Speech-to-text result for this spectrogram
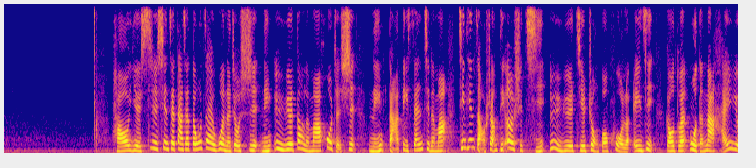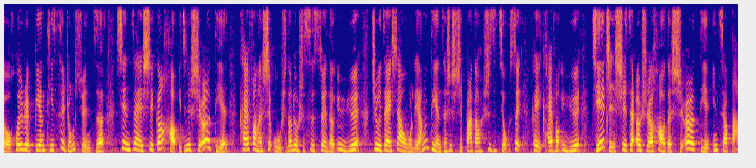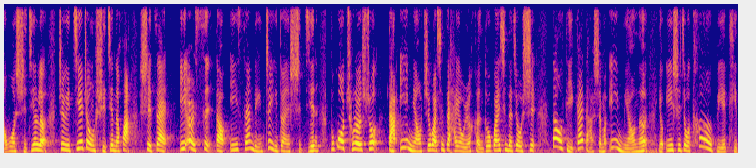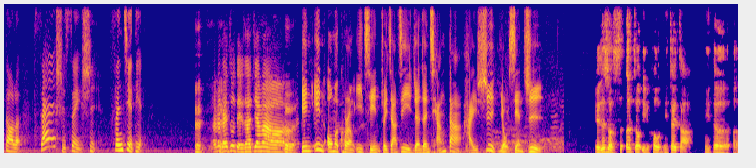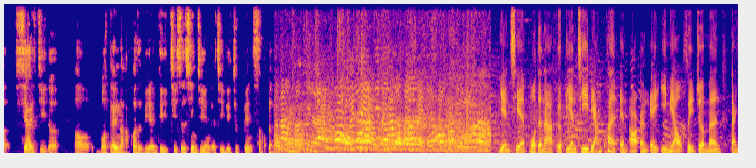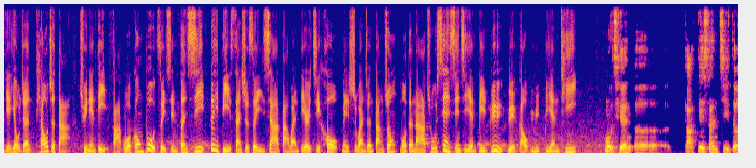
好，也是现在大家都在问的，就是您预约到了吗？或者是您打第三剂了吗？今天早上第二十期预约接种，包括了 A Z。高端莫德纳还有辉瑞 B N T 四种选择，现在是刚好已经是十二点，开放的是五十到六十四岁的预约。至于在下午两点，则是十八到四十九岁可以开放预约。截止是在二十二号的十二点，因此要把握时间了。至于接种时间的话，是在。一二四到一三零这一段时间，不过除了说打疫苗之外，现在还有人很多关心的就是，到底该打什么疫苗呢？有医师就特别提到了，三十岁是分界点。还没开出第三针嘛？哦。因应 Omicron 疫情，追加剂人人强打还是有限制。也就是说，十二周以后你再打你的呃下一季的。哦，Moderna 或者 BNT，其实心肌炎的几率就变少了。帮我收起来，回去要记得多喝水、多休息。眼前莫德纳和 BNT 两款 mRNA 疫苗最热门，但也有人挑着打。去年底，法国公布最新分析，对比三十岁以下打完第二剂后，每十万人当中，莫德纳出现心肌炎比率略高于 BNT。目前，呃。打第三剂的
